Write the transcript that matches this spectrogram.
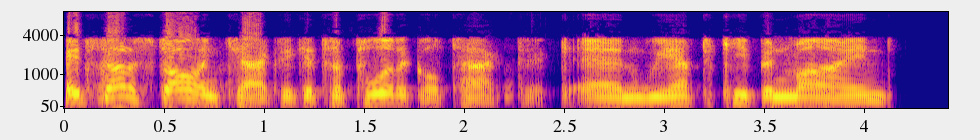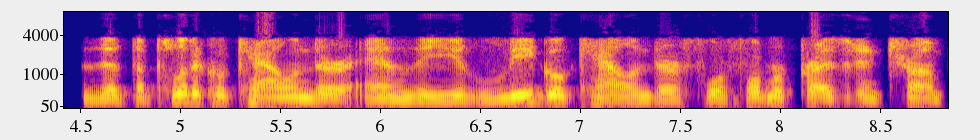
It's not a stalling tactic, it's a political tactic. And we have to keep in mind that the political calendar and the legal calendar for former President Trump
